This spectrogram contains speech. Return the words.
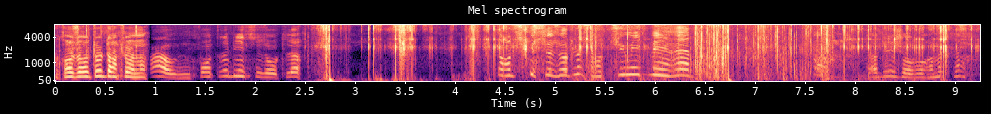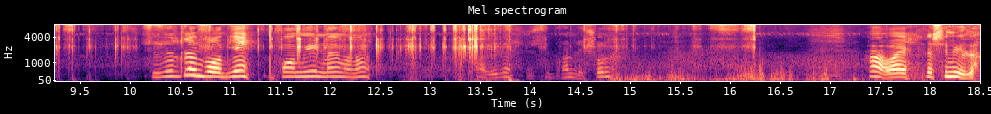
Fait qu'on se retrouve dans son nom. Ah, ils font très bien ces autres-là. Tandis que ces autres-là sont humides bien raides. Ah, attendez, je vais vous remettre là. Ces autres-là me vont bien. Ils font mieux de même, non? Allez là, je vais essayer de prendre les choses. Ah ouais, là c'est mieux là.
